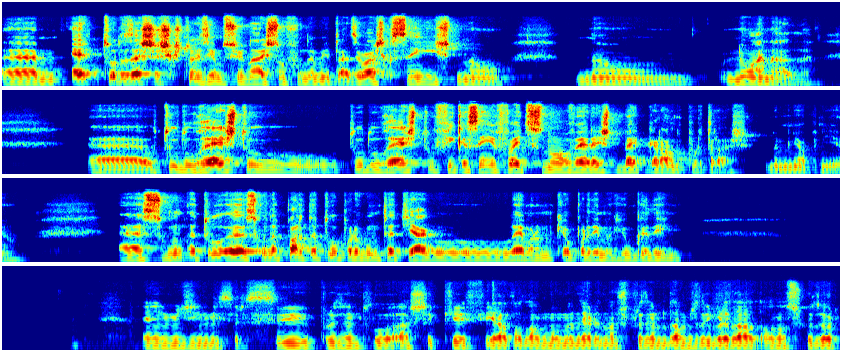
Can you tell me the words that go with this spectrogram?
Um, é, todas estas questões emocionais são fundamentais. Eu acho que sem isto não, não, não há nada. Uh, tudo, o resto, tudo o resto fica sem efeito se não houver este background por trás, na minha opinião. A segunda, a, tua, a segunda parte da tua pergunta, Tiago, lembra-me que eu perdi-me aqui um bocadinho. É, imagine, Mister, se, por exemplo, acha que é fiável de alguma maneira nós, por exemplo, damos liberdade ao nosso jogador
